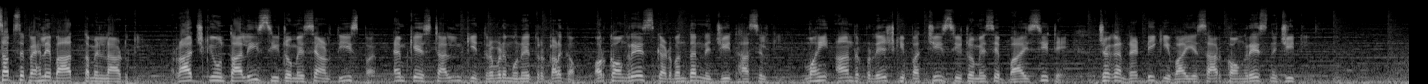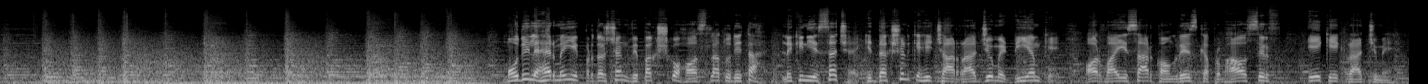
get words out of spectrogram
सबसे पहले बात तमिलनाडु की। राज्य की उनतालीस सीटों में से अड़तीस पर एम के स्टालिन की द्रविड़ मुनेत्र कड़गम और कांग्रेस गठबंधन ने जीत हासिल की। वहीं आंध्र प्रदेश की 25 सीटों में से 22 सीटें जगन रेड्डी की वाईएसआर कांग्रेस ने जीती। मोदी लहर में ये प्रदर्शन विपक्ष को हौसला तो देता है, लेकिन ये सच है कि दक्षिण के ही चार राज्यों में डीएमके और वाईएसआर कांग्रेस का प्रभाव सिर्फ़ एक एक राज्य में है।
